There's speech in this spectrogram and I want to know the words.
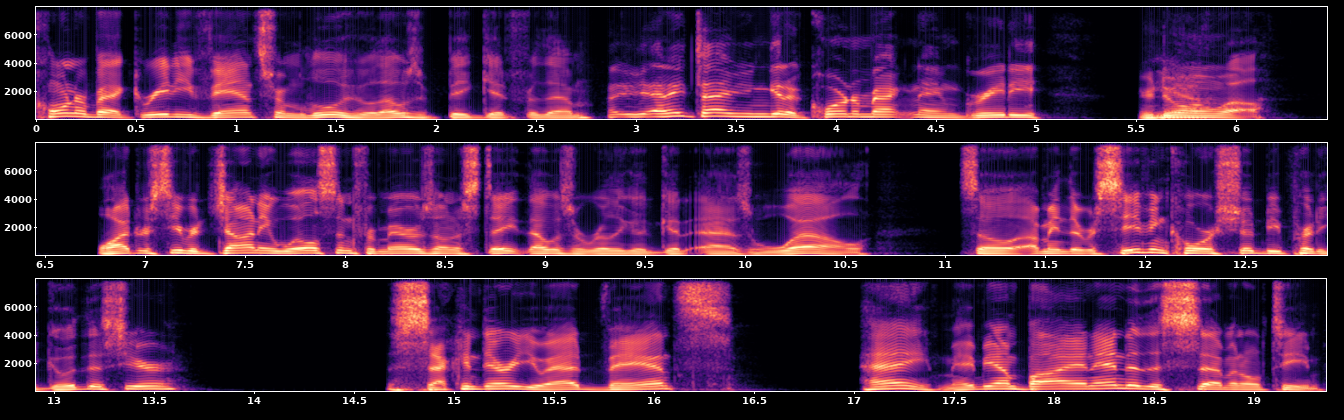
cornerback Greedy Vance from Louisville. That was a big get for them. Anytime you can get a cornerback named Greedy, you're doing well. Wide receiver Johnny Wilson from Arizona State. That was a really good get as well. So I mean, the receiving corps should be pretty good this year. The secondary, you add Vance. Hey, maybe I'm buying into this Seminole team.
